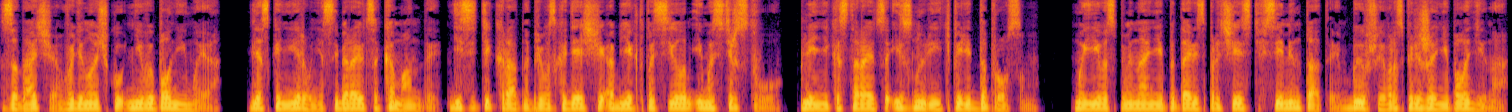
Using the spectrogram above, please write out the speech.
Задача в одиночку невыполнимая. Для сканирования собираются команды, десятикратно превосходящие объект по силам и мастерству. Пленника стараются изнурить перед допросом. Мои воспоминания пытались прочесть все ментаты, бывшие в распоряжении паладина.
